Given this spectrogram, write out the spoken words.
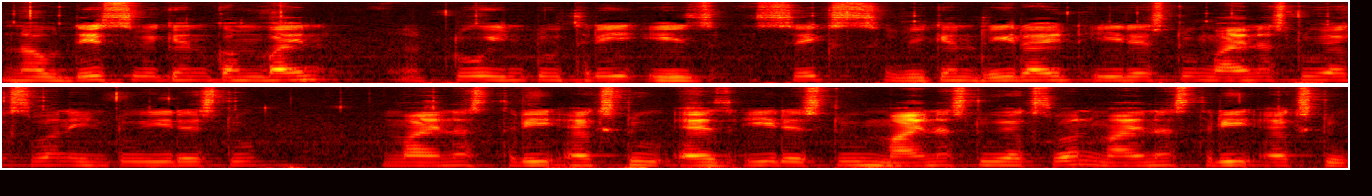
now this we can combine uh, 2 into 3 is 6 we can rewrite e raised to minus 2x1 into e raised to minus 3x2 as e raised to minus 2x1 minus 3x2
